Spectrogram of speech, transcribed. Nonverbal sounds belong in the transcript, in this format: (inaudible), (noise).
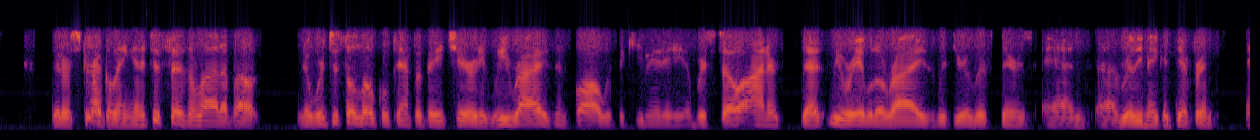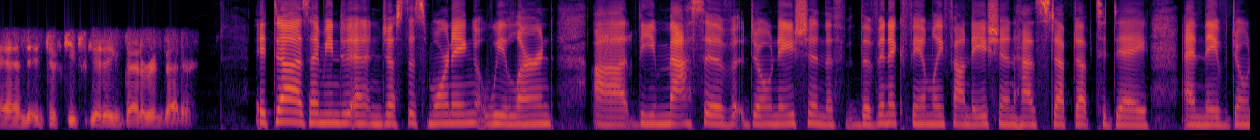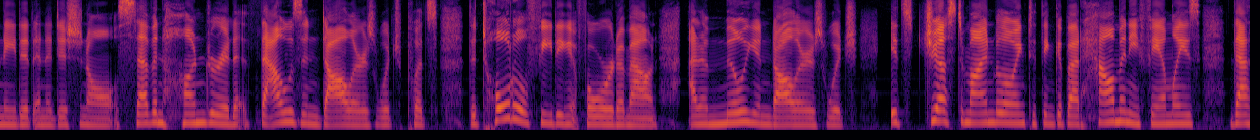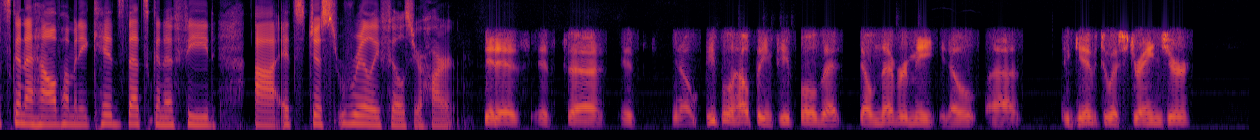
that are struggling, and it just says a lot about. You know, we're just a local Tampa Bay charity. We rise and fall with the community, and we're so honored that we were able to rise with your listeners and uh, really make a difference. And it just keeps getting better and better. It does. I mean, and just this morning we learned uh, the massive donation. The the Vinik Family Foundation has stepped up today, and they've donated an additional seven hundred thousand dollars, which puts the total feeding it forward amount at a million dollars. Which it's just mind blowing to think about how many families that's going to help, how many kids that's going to feed. Uh, it's just really fills your heart. It is. It's uh, it's you know, people helping people that they'll never meet. You know, uh, to give to a stranger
